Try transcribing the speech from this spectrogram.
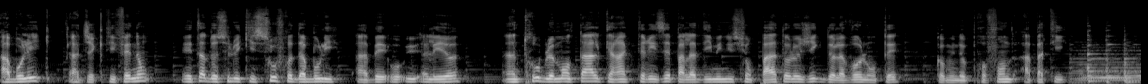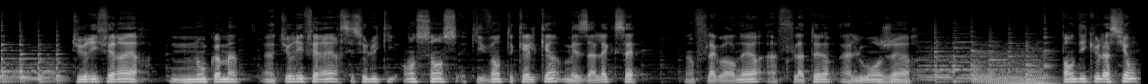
Abolique, adjectif et nom, état de celui qui souffre d'abolie, A-B-O-U-L-E, un trouble mental caractérisé par la diminution pathologique de la volonté, comme une profonde apathie. Turiféraire, non commun. Un turiféraire, c'est celui qui encense, qui vante quelqu'un, mais à l'excès. Un flagorneur, un flatteur, un louangeur. Pendiculation,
